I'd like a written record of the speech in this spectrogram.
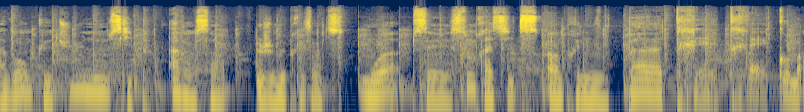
avant que tu ne skippes. Avant ça, je me présente. Moi, c'est Sombracitz, un prénom pas très très commun,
